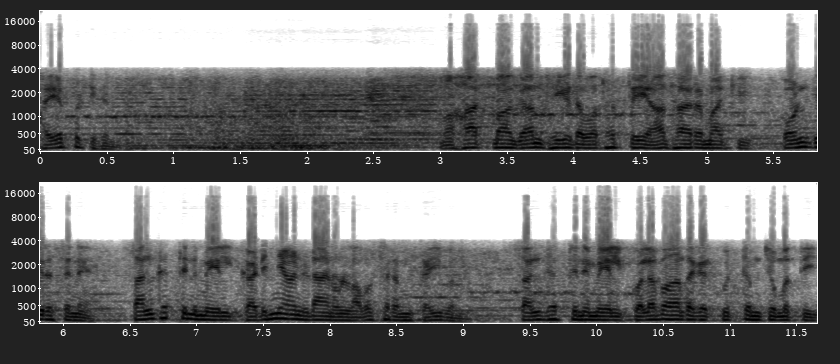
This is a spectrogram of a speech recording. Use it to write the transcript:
ഭയപ്പെട്ടിരുന്നു. മഹാത്മാഗാന്ധിയുടെ വധത്തെ ആധാരമാക്കി കോൺഗ്രസിന് സംഘത്തിനുമേൽ കടിഞ്ഞാണിടാനുള്ള അവസരം കൈവന്നു. സംഘത്തിനുമേൽ കൊലപാതക കുറ്റം ചുമത്തി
